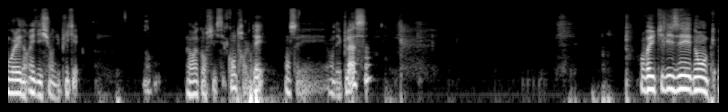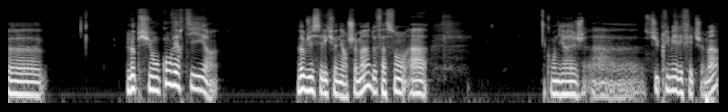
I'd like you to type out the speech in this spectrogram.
ou aller dans édition dupliquer. Le raccourci c'est CTRL D, on, déplace. On va utiliser donc euh, l'option convertir l'objet sélectionné en chemin de façon à comment dirais-je à supprimer l'effet de chemin.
